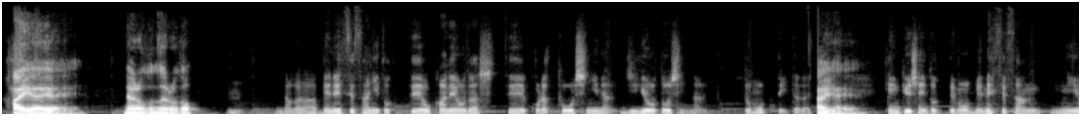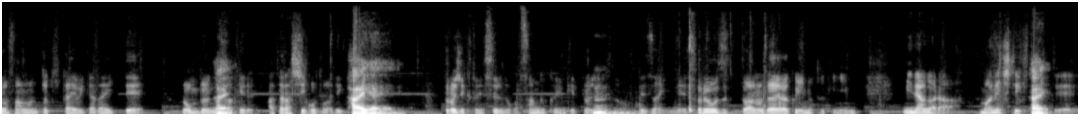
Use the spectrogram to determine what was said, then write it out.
はいはいはい。なるほどなるほど。うん、だから、ベネッセさんにとってお金を出して、これは投資になる、事業投資になると思っていただき、はいはいはい。研究者にとってもベネッセさんに予算と機会をいただいて、論文が書ける、新しいことができる。はいはいはい。プロジェクトにするのが産学連携プロジェクトのデザインで、それをずっとあの大学院の時に見ながら真似してきたので、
